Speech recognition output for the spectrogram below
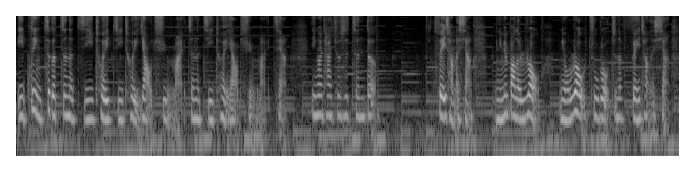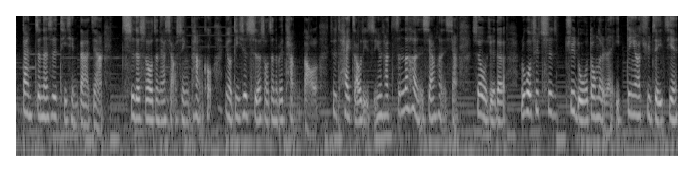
一定这个真的激推激推要去买，真的激推要去买这样，因为它就是真的非常的香，里面包的肉牛肉、猪肉真的非常的香，但真的是提醒大家，吃的时候真的要小心烫口，因为我第一次吃的时候真的被烫到了，就是太着急吃，因为它真的很香很香，所以我觉得如果去吃去罗东的人，一定要去这一间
